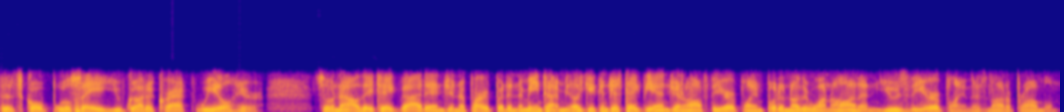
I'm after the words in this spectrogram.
the scope will say you've got a cracked wheel here. So now they take that engine apart. But in the meantime, like you can just take the engine off the airplane, put another one on, and use the airplane. There's not a problem.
